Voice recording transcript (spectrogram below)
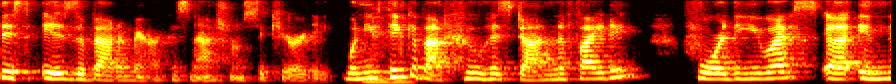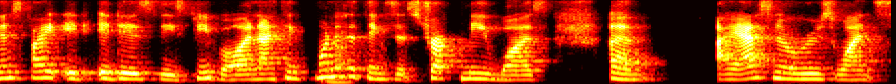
this is about America's national security. When you think about who has done the fighting for the U.S. Uh, in this fight, it, it is these people. And I think one of the things that struck me was um, I asked Nowruz once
